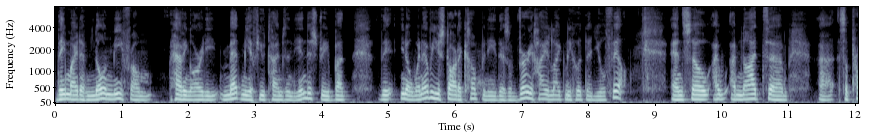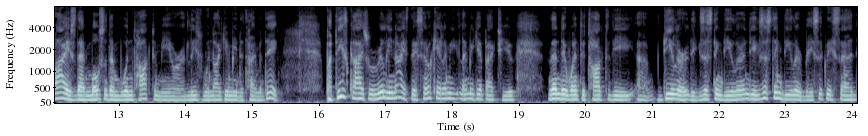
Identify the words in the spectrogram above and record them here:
They might have known me from having already met me a few times in the industry, but the, you know, whenever you start a company, there's a very high likelihood that you'll fail. And so I, am not um, uh, surprised that most of them wouldn't talk to me or at least would not give me the time of day. But these guys were really nice. They said, okay, let me, let me get back to you. then they went to talk to the uh, dealer, the existing dealer, and the existing dealer basically said,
